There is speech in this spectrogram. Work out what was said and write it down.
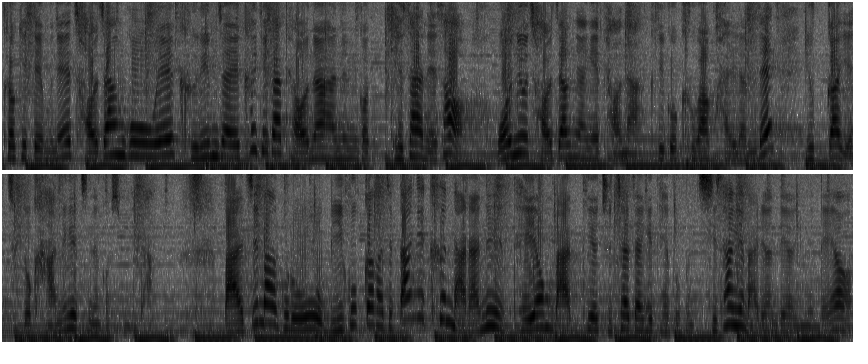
그렇기 때문에 저장고의 그림자의 크기가 변화하는 것 계산해서 원유 저장량의 변화 그리고 그와 관련된 유가 예측도 가능해지는 것입니다. 마지막으로 미국과 같이 땅이 큰 나라는 대형 마트의 주차장이 대부분 지상에 마련되어 있는데요.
